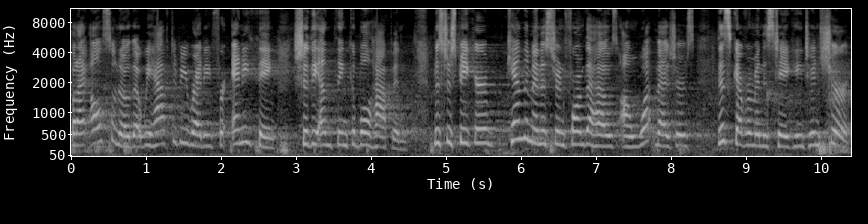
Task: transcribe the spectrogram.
but I also know that we have to be ready for anything should the unthinkable happen. Mr. Speaker, can the minister inform the House on what measures this government is taking to ensure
